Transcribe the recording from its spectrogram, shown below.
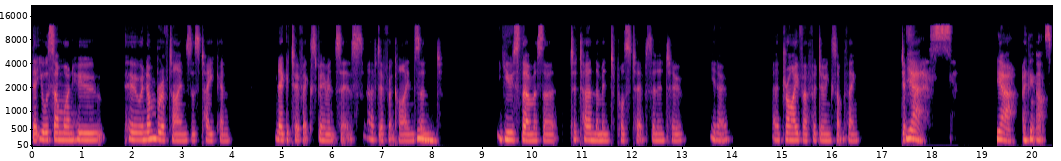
that you're someone who who a number of times has taken negative experiences of different kinds mm. and used them as a to turn them into positives and into you know a driver for doing something different. Yes. Yeah, I think that's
